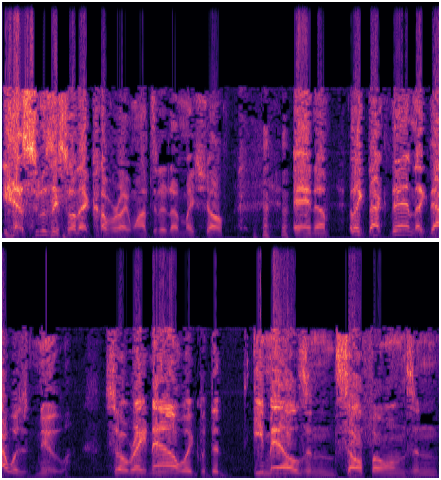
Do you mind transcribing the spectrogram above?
I, yeah, as soon as I saw that cover, I wanted it on my shelf. and um, like back then, like that was new. So right now, like with the emails and cell phones and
